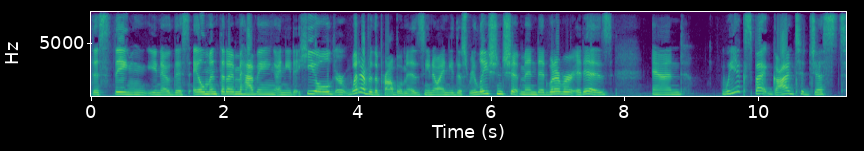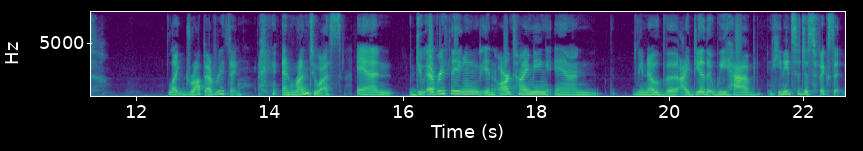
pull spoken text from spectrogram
this thing, you know, this ailment that I'm having, I need it healed, or whatever the problem is, you know, I need this relationship mended, whatever it is. And we expect God to just like drop everything and run to us. And do everything in our timing and you know the idea that we have he needs to just fix it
